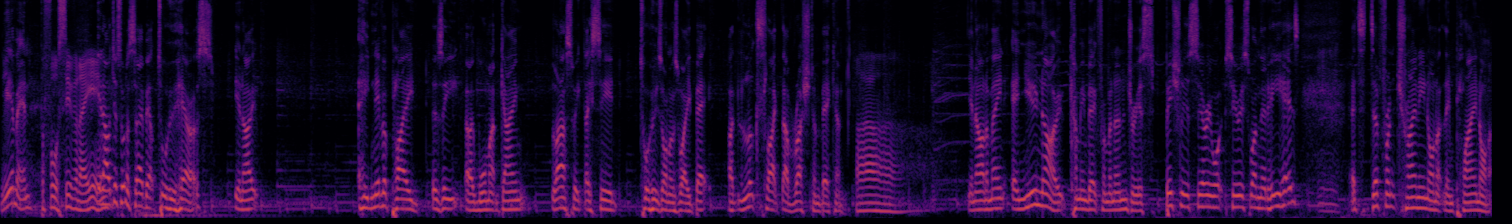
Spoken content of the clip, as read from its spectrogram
Yeah, man. before 7 a.m. You know, I just want to say about Tohu Harris, you know, he never played, he, a warm up game. Last week they said Tohu's on his way back. It looks like they've rushed him back in. Ah, You know what I mean? And you know, coming back from an injury, especially a seri- serious one that he has, it's different training on it than playing on it.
